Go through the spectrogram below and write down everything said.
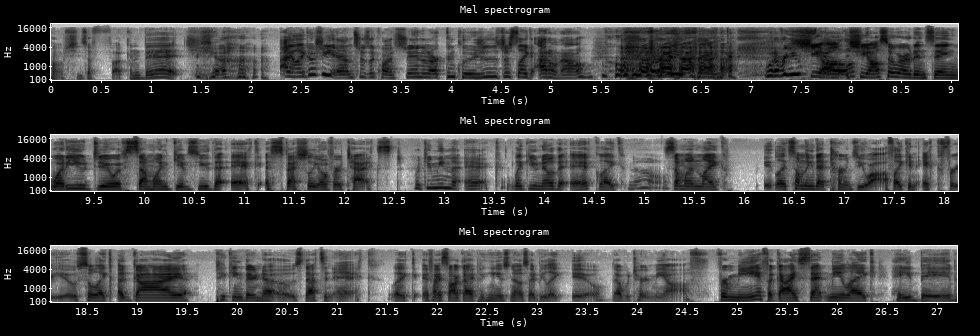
"Oh, she's a fucking bitch." Yeah. I like how she answers a question and our conclusion is just like, I don't know. Whatever you think. Whatever you She feel. al- she also wrote in saying, "What do you do if someone gives you the ick, especially over text? what do you mean the ick? Like you know the ick, like No. someone like it, like something that turns you off, like an ick for you. So like a guy picking their nose, that's an ick. Like if I saw a guy picking his nose, I'd be like, ew, that would turn me off. For me, if a guy sent me like, hey babe,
